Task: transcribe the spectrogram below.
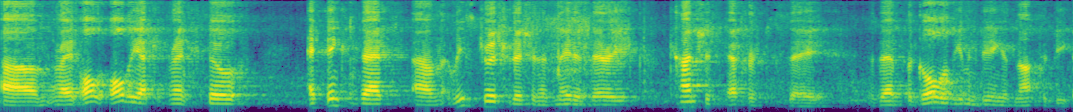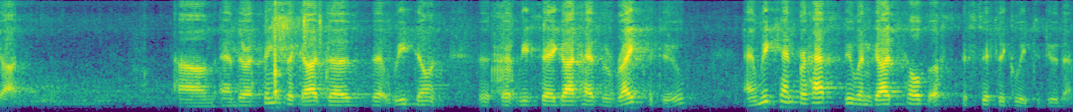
Um, right? All all the right. So I think that um, at least Jewish tradition has made a very conscious effort to say that the goal of the human being is not to be God. Um, and there are things that God does that we don't, that, that we say God has the right to do, and we can perhaps do when God tells us specifically to do them.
